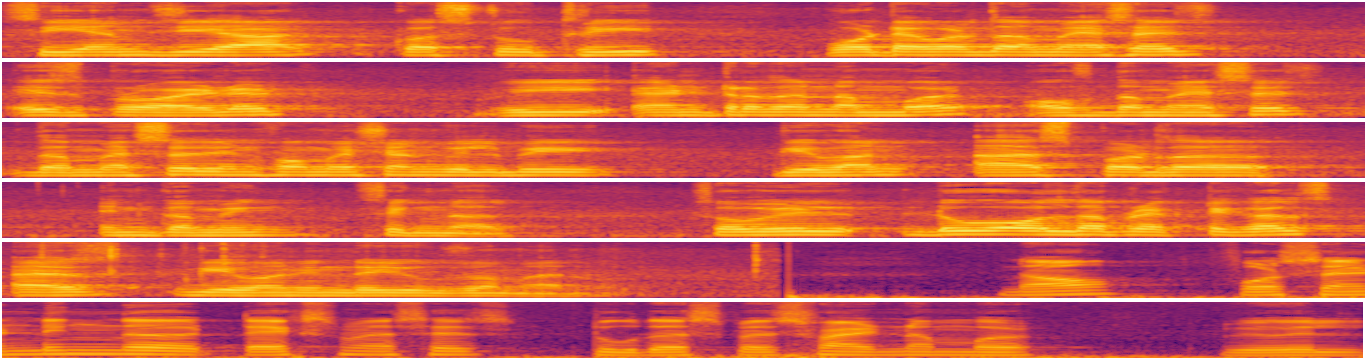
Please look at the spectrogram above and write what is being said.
cmgr equals to 3 whatever the message is provided we enter the number of the message. The message information will be given as per the incoming signal. So we'll do all the practicals as given in the user manual. Now for sending the text message to the specified number we will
